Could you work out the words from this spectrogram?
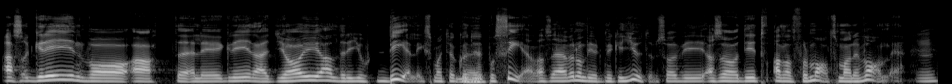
Alltså grejen var att, eller grejen är att jag har ju aldrig gjort det, liksom, att jag gått ut på scen. Alltså, även om vi har gjort mycket Youtube, så är vi, alltså, det är ett annat format som man är van med. Mm.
